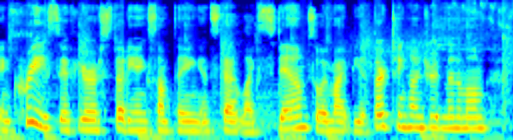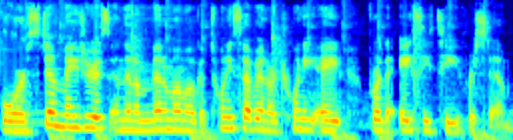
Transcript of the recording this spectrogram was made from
increase if you're studying something instead like STEM, so it might be a 1300 minimum for STEM majors and then a minimum of a 27 or 28 for the ACT for STEM.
